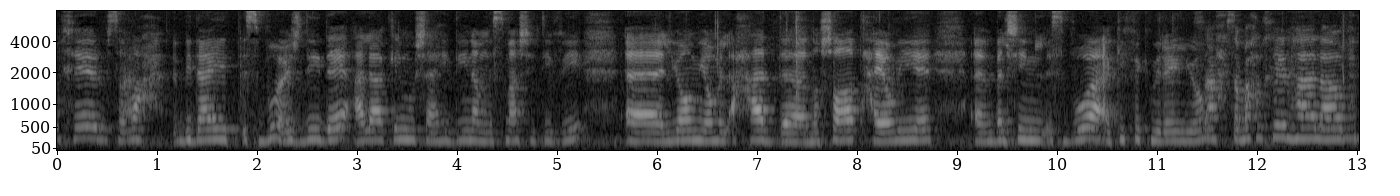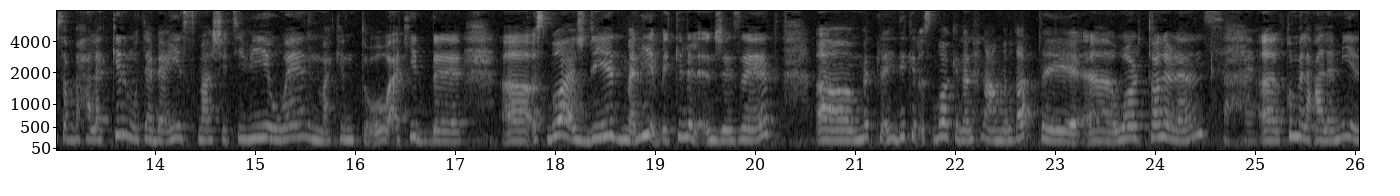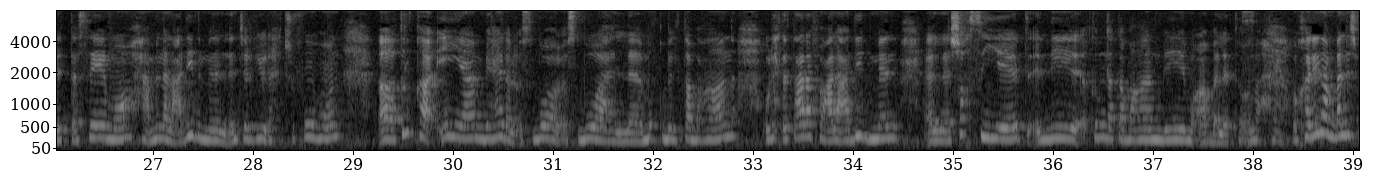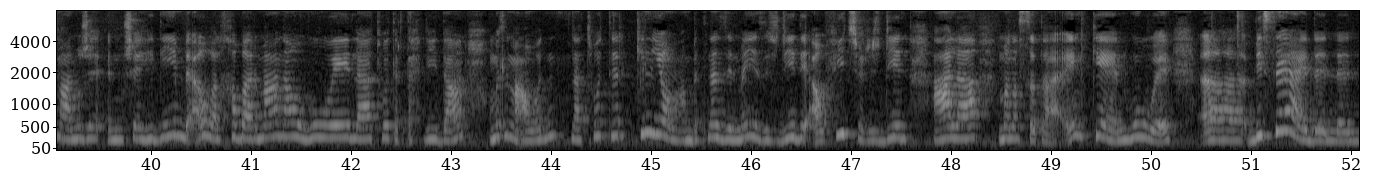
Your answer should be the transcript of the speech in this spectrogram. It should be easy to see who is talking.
Speaker 1: الخير وصباح بداية أسبوع جديدة على كل مشاهدينا من Smashi TV. آه اليوم يوم الأحد آه نشاط حيوية آه مبلشين الأسبوع. كيفك ميراي اليوم؟
Speaker 2: صح صباح الخير هلا. بحب صبح على كل متابعين Smashi TV وين ما كنتوا. أكيد آه أسبوع جديد مليء بكل الإنجازات. آه مثل هديك الأسبوع كنا نحن عم نغطي World Tolerance آه القمة العالمية للتسامح عملنا العديد من ال interview رح تشوفوهم آه تلقائيا بهذا الأسبوع الأسبوع المقبل طبعا ورح تتعرفوا على العديد من الشخصيات اللي قمنا طبعا بمقابلتهم. صحيح. وخلينا نبلش مع المشاهدين بأول خبر معنا وهو لتويتر تحديدا. ومثل ما عودتنا تويتر كل يوم عم بتنزل ميزة جديدة أو feature جديد على منصتها. إن كان هو آه، بيساعد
